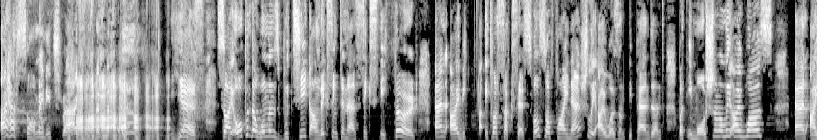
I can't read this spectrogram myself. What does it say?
I have so many tracks. yes. So I opened a women's boutique on Lexington and 63rd and I became it was successful. So financially, I wasn't dependent, but emotionally, I was. And I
